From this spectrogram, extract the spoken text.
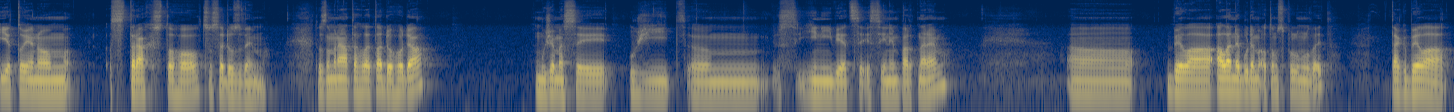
je to jenom strach z toho, co se dozvím. To znamená, tahle ta dohoda můžeme si užít um, s jiný věci i s jiným partnerem. Uh, byla, ale nebudeme o tom spolu mluvit, tak byla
